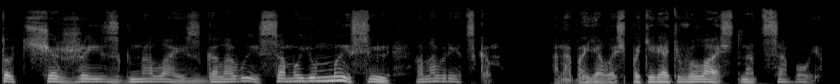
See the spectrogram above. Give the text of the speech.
тотчас же изгнала из головы самую мысль о Лаврецком. Она боялась потерять власть над собою.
